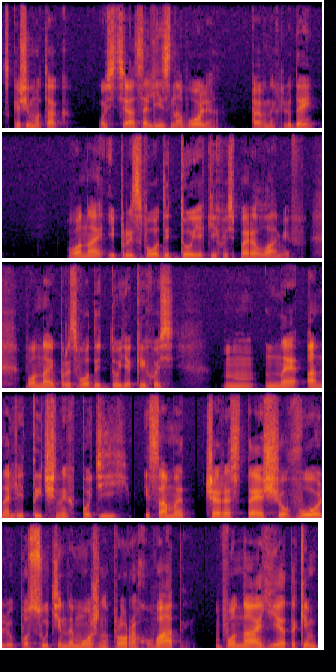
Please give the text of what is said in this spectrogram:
скажімо так, ось ця залізна воля певних людей вона і призводить до якихось переламів, вона і призводить до якихось неаналітичних подій. І саме через те, що волю, по суті, не можна прорахувати, вона є таким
